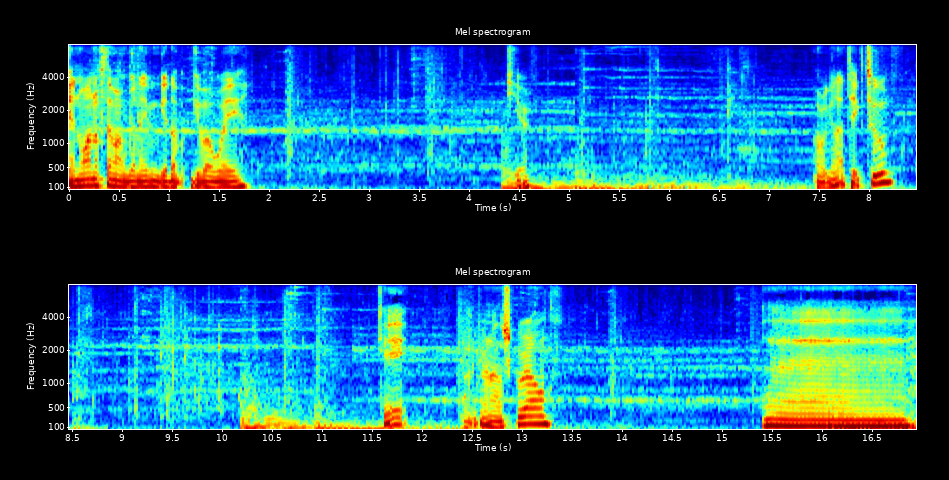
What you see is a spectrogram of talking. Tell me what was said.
And one of them I'm gonna even get up, give away. Here. We're gonna take two. Okay. I'm draw another squirrel. Uh,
